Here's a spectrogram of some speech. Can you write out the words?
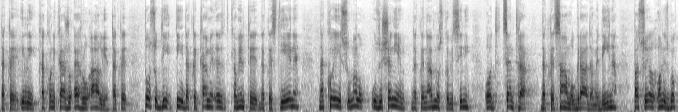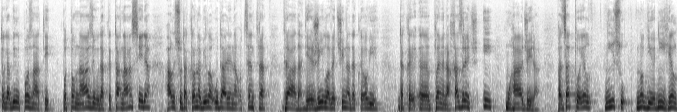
dakle, ili, kako oni kažu, Ehlu Alije. Dakle, to su ti, ti dakle, e, kamenite, dakle, stijene, na koji su malo uzvišenijem, dakle, nadmorskoj visini od centra, dakle, samog grada Medina, pa su jel, oni zbog toga bili poznati po tom nazivu, dakle, ta naselja, ali su, dakle, ona bila udaljena od centra grada, gdje je žila većina, dakle, ovih, dakle, e, plemena Hazreć i Muhađira. Pa zato, jel, nisu mnogi od njih, jel,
